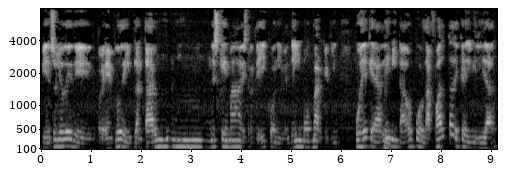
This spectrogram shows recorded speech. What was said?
pienso yo de, por ejemplo, de implantar un, un, esquema estratégico a nivel de inbound marketing puede quedar mm. limitado por la falta de credibilidad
